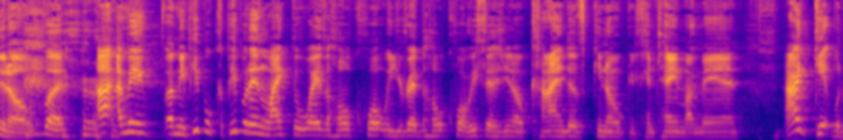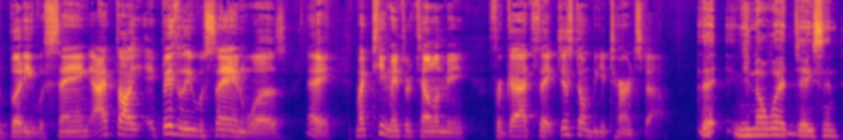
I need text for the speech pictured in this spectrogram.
You know, but I, I mean, I mean, people people didn't like the way the whole quote when you read the whole quote. He says, you know, kind of, you know, contain my man. I get what Buddy was saying. I thought basically he was saying was, hey, my teammates are telling me, for God's sake, just don't be a turnstile. You know what, Jason?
